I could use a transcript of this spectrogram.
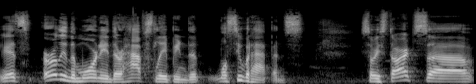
It's early in the morning. They're half sleeping. We'll see what happens. So he starts, uh,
